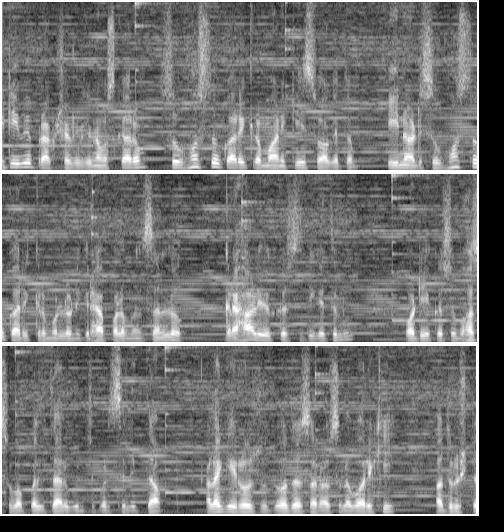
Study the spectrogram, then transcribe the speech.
ఈటీవీ ప్రేక్షకులకి నమస్కారం. శుభమస్తు కార్యక్రమానికి స్వాగతం. ఈనాటి శుభమస్తు కార్యక్రమంలోని గ్రహఫల అంశంలో గ్రహాల యొక్క స్థితిగతులు వాటి యొక్క శుభాశుభ ఫలితాల గురించి పరిశీలిద్దాం. అలాగే ఈరోజు ద్వాదశ రాశుల వారికి అదృష్ట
